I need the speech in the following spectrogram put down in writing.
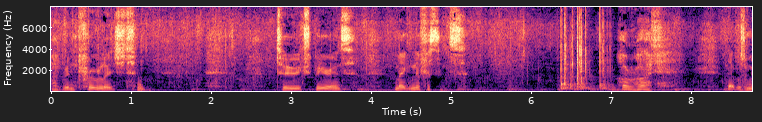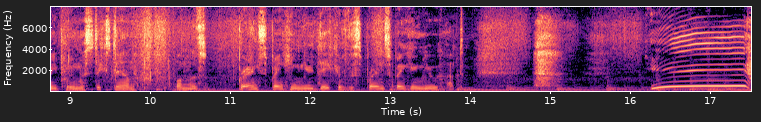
I've been privileged to experience magnificence. All right, that was me putting my sticks down on this brand spanking new deck of this brand spanking new hut. Yeehaw!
